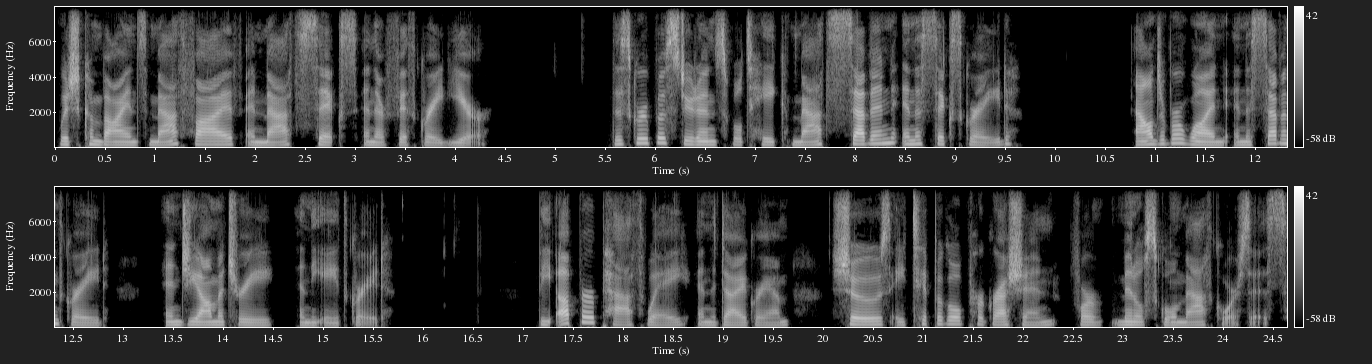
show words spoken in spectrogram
which combines Math 5 and Math 6 in their fifth grade year. This group of students will take Math 7 in the sixth grade, Algebra 1 in the seventh grade, and geometry in the eighth grade. The upper pathway in the diagram shows a typical progression for middle school math courses.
